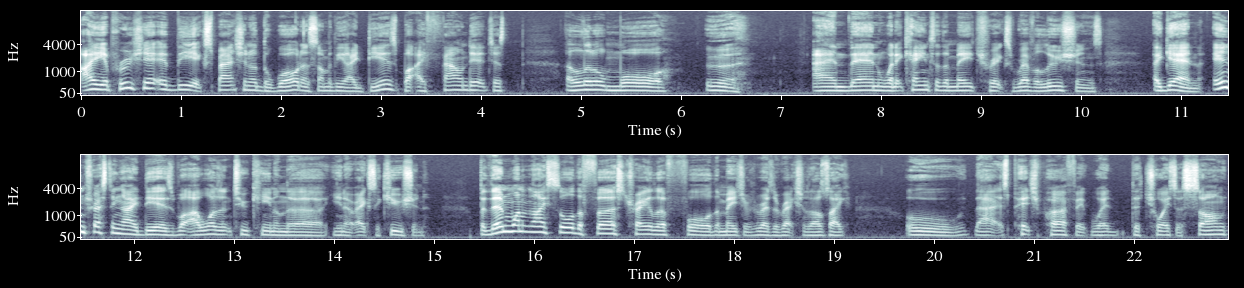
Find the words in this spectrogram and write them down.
I appreciated the expansion of the world and some of the ideas, but I found it just a little more. Ugh, and then when it came to the Matrix Revolutions, again, interesting ideas, but I wasn't too keen on the, you know, execution. But then when I saw the first trailer for the Matrix Resurrections, I was like, oh, that is pitch perfect with the choice of song,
